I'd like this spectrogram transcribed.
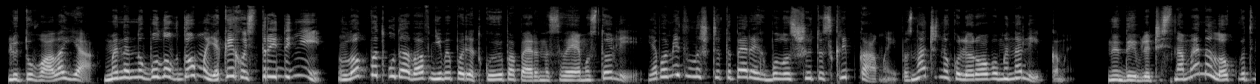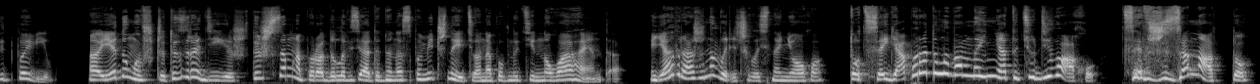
– лютувала я. Мене не було вдома якихось три дні. Локвуд удавав, ніби порядкує папери на своєму столі. Я помітила, що тепер їх було зшито скріпками і позначено кольоровими наліпками. Не дивлячись на мене, Локвот відповів А я думав, що ти зрадієш. Ти ж сама порадила взяти до нас помічницю, а не повноцінного агента. Я вражено вирішилась на нього. То це я порадила вам найняти цю діваху? Це вже занадто.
